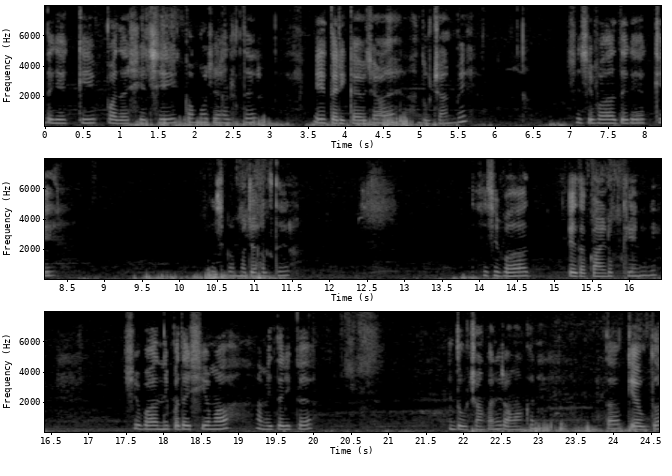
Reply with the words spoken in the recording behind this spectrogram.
देखे कि पदाशी कमो जहलतर ये तरीका है दूचान भी। से बाद देखे कि कमो जहलतर से बाद ये तो कांड नहीं। शिबाद नि पदाशिया हमें तरीका duuchankani rawankani ta kewda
